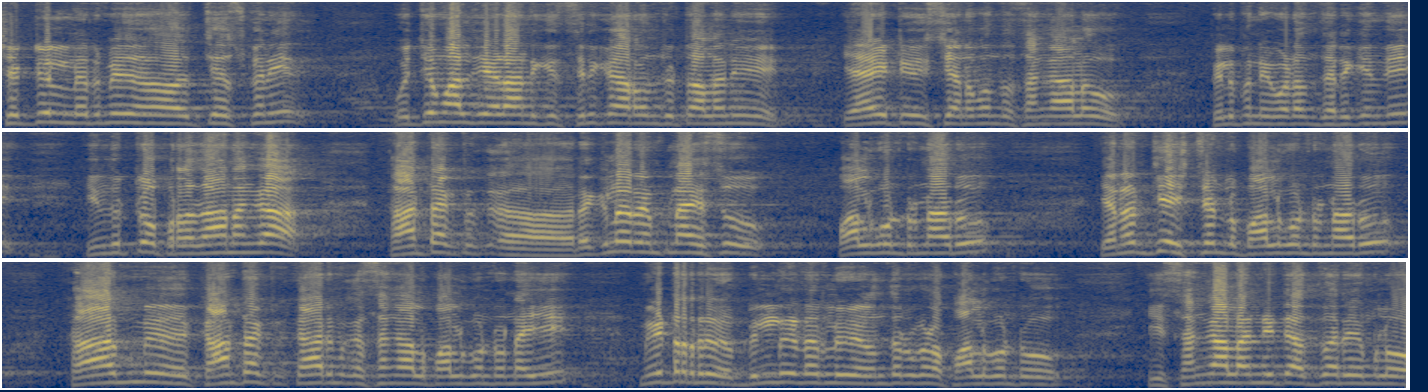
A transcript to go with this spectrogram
షెడ్యూల్ నిర్మి చేసుకుని ఉద్యమాలు చేయడానికి శ్రీకారం చుట్టాలని ఏఐటీసీ అనుబంధ సంఘాలు పిలుపునివ్వడం జరిగింది. ఇందులో ప్రధానంగా కాంట్రాక్ట్ రెగ్యులర్ ఎంప్లాయీస్ పాల్గొంటున్నారు. ఎనర్జీ అసిస్టెంట్లు పాల్గొంటున్నారు. కార్మి కాంట్రాక్ట్ కార్మిక సంఘాలు పాల్గొంటున్నాయి. మీటర్ బిల్ రీడర్లు అందరూ కూడా పాల్గొంటూ ఈ సంఘాలన్నిటి ఆధ్వర్యంలో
